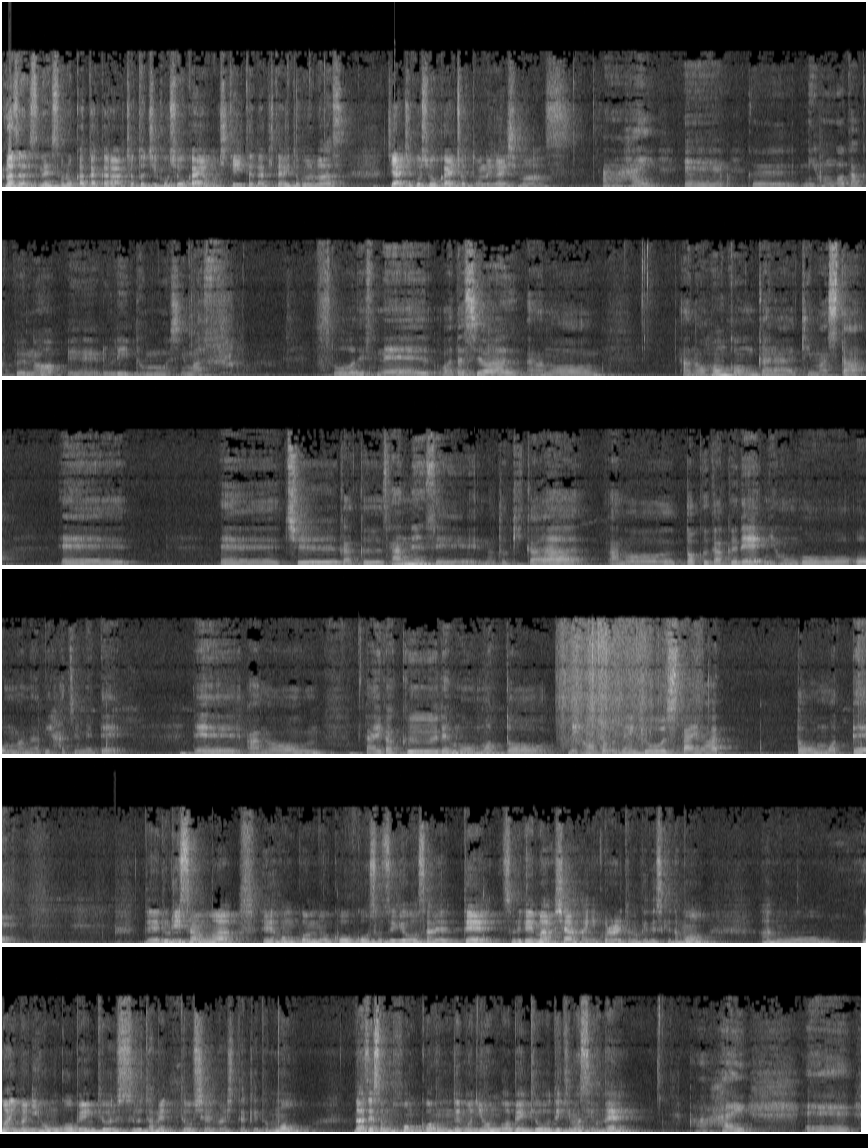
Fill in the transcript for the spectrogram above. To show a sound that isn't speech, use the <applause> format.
まずはですねその方からちょっと自己紹介をしていただきたいと思います。じゃあ自己紹介ちょっとお願いします。あはい、えー、僕日本語学部の、えー、ルリと申します。そうですね。私はあのあの香港から来ました、えーえー中学3年生の時からあの独学で日本語を学び始めてであの大学でももっと日本語の勉強をしたいなと思って。でルリさんは、えー香港の高校を卒業されてそれでまあ上海に来られたわけですけどもあのまあ、今日本語を勉強するためっておっしゃいましたけどもなぜその香港でも日本語は勉強できますよね？あはい。えー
